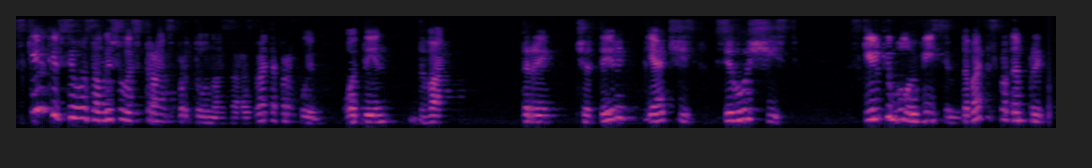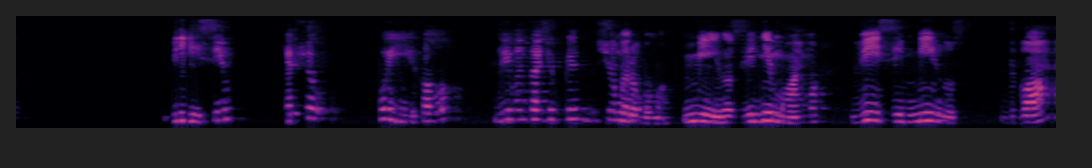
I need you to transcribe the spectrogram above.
Скільки всього залишилось транспорту у нас зараз? Давайте порахуємо. Один, два, три, чотири, п'ять, шість. Всього шість. Скільки було? Вісім. Давайте складемо приклад. Вісім. Якщо поїхало дві вантажівки, що ми робимо? Мінус, віднімаємо. Вісім мінус два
